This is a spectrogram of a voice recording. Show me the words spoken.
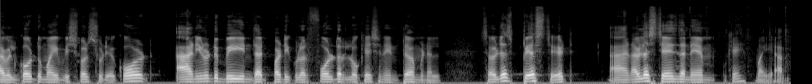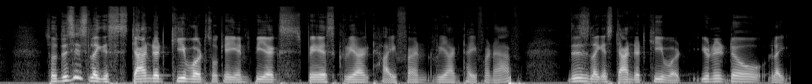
I will go to my Visual Studio Code and you need to be in that particular folder location in terminal. So I'll just paste it and I'll just change the name okay my app. So this is like the standard keywords okay npx space react hyphen react hyphen app. This is like a standard keyword. You need to like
